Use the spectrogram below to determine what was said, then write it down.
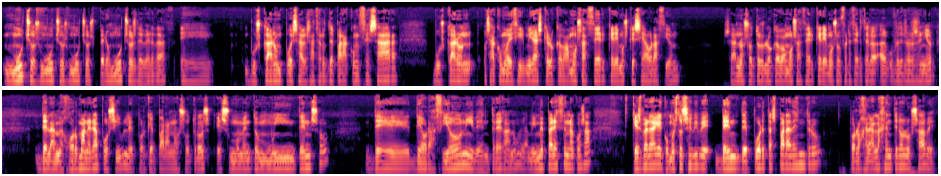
muchos, muchos, muchos, pero muchos de verdad, eh, buscaron pues al sacerdote para confesar, buscaron, o sea, como decir, mira, es que lo que vamos a hacer queremos que sea oración. O sea, nosotros lo que vamos a hacer queremos ofrecerte, ofrecerte al Señor de la mejor manera posible, porque para nosotros es un momento muy intenso de, de oración y de entrega, ¿no? Y a mí me parece una cosa que es verdad que como esto se vive de, de puertas para adentro, por lo general la gente no lo sabe,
